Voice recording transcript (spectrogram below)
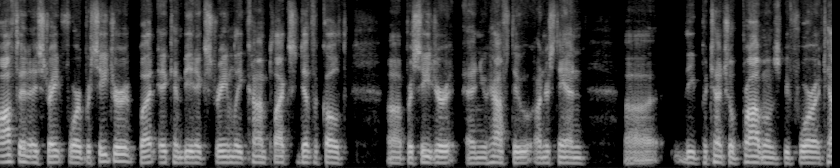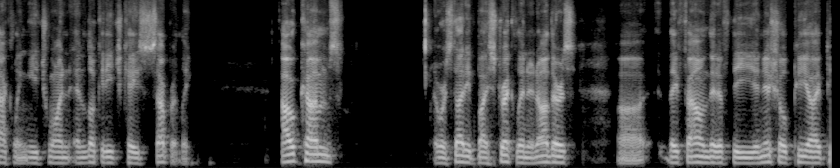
often a straightforward procedure, but it can be an extremely complex, difficult uh, procedure, and you have to understand uh, the potential problems before tackling each one and look at each case separately. Outcomes were studied by Strickland and others. Uh, They found that if the initial PIP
